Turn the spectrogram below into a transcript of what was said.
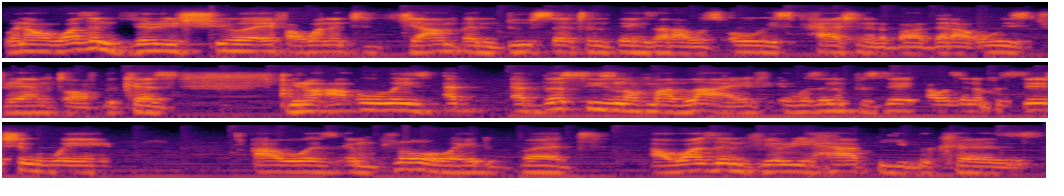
when I wasn't very sure if I wanted to jump and do certain things that I was always passionate about, that I always dreamt of, because, you know, I always at, at this season of my life, it was in a position I was in a position where I was employed, but I wasn't very happy because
